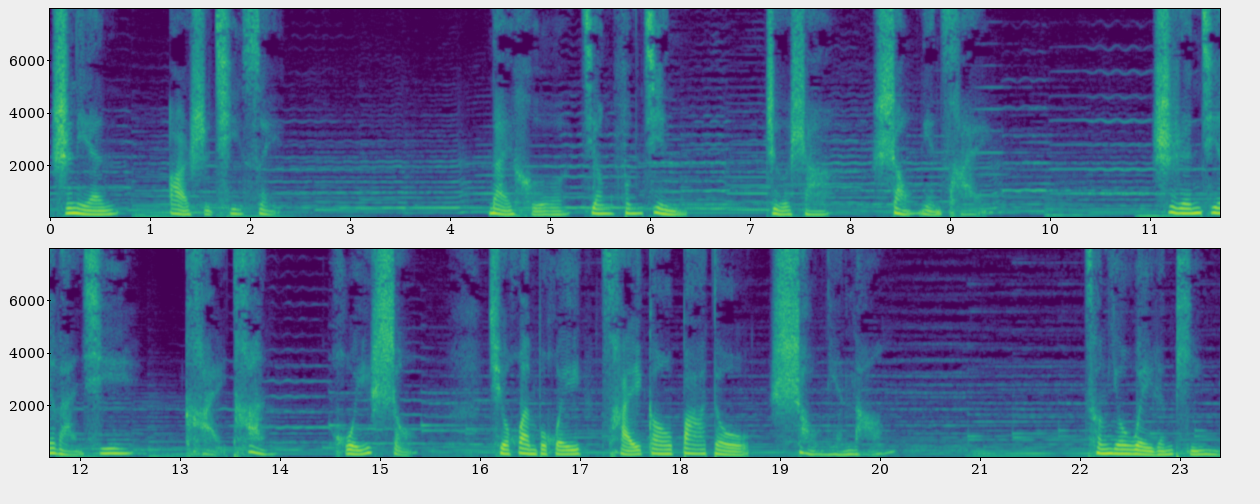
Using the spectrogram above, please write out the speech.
时年二十七岁。奈何江风尽，折杀少年才。世人皆惋惜、慨叹、回首，却换不回才高八斗少年郎。曾有伟人评，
